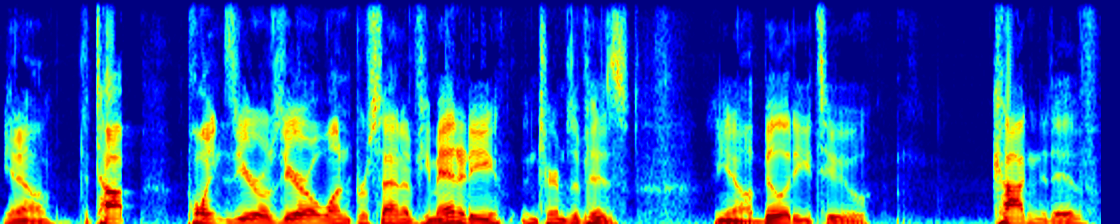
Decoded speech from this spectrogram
you know, the top 0.001% of humanity in terms of his, you know, ability to cognitive,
